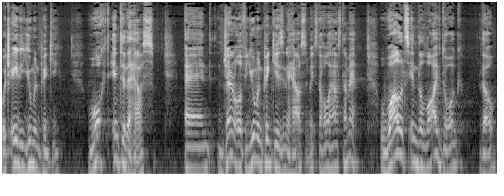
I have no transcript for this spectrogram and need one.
which ate a human pinky, walked into the house and in general, if a human pinky is in a house, it makes the whole house tameh. While it's in the live dog, though,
